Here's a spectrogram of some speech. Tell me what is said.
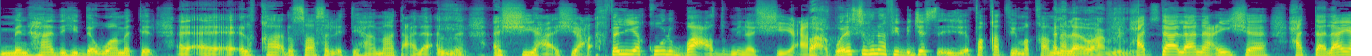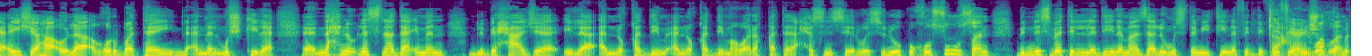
من هذه دوامه إلقاء رصاص الاتهامات على أن الشيعة الشيعة فليقولوا بعض من الشيعة. بعض. وليس هنا في بجس فقط في مقام أنا لا أعمم حتى لا نعيش حتى لا يعيش هؤلاء غربتين. لأن المشكلة نحن لسنا دائما بحاجة إلى أن نقدم أن نقدم ورقة حسن السير والسلوك وخصوصا بالنسبة للذين ما زالوا مستميتين في الدفاع كيف عن الوطن؟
